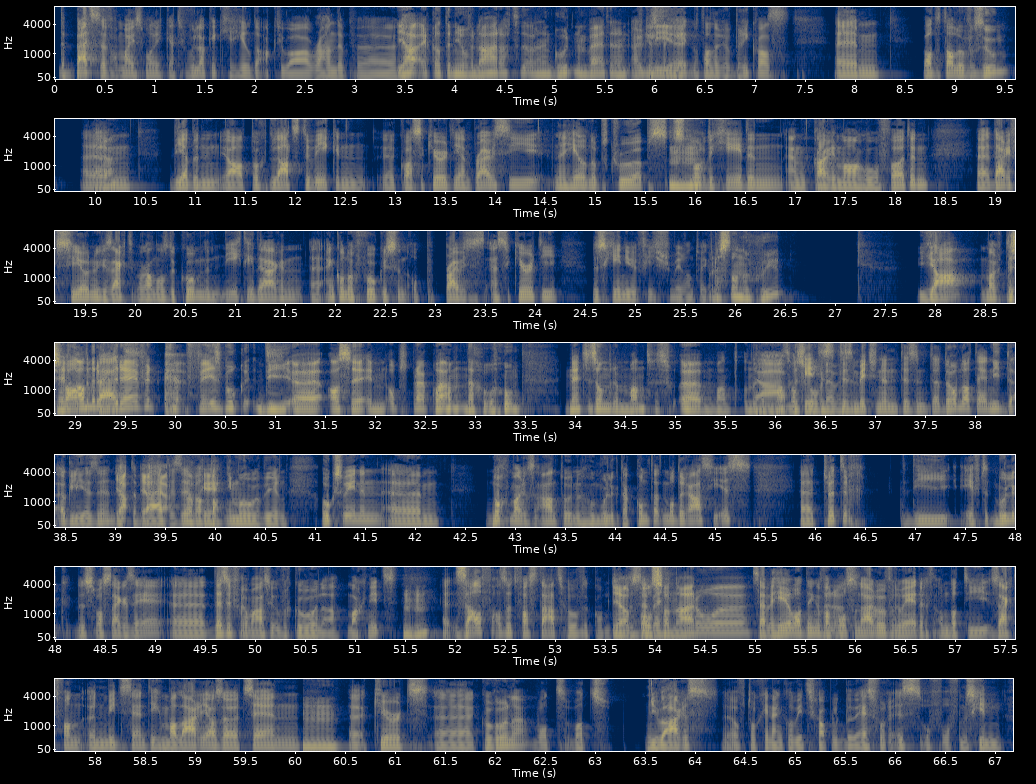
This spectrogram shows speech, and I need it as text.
De bad stuff. Amai, is mooi. Ik heb het gevoel dat ik hier heel de Actua Roundup... Ja, ik had er niet over nagedacht. Een good, een bad en een ugly... eh, vergeten dat dat een rubriek was. Ehm, we hadden het al over Zoom. Ehm, Die hebben ja, toch de laatste weken eh, qua security en privacy een hele hoop screw-ups, Mhm. slordigheden en carrément gewoon fouten. Eh, daar heeft de CEO nu gezegd, we gaan ons de komende 90 dagen eh, enkel nog focussen op privacy en security, dus geen nieuwe features meer Maar ontwikkelen. dat is toch een goeie? Ja, maar het Er zijn andere bad- bedrijven, Facebook, die als ze in opspraak kwamen, dat gewoon netjes onder de mand, eh, mand, onder de mat geschoven het, is, het hebben. is een beetje een, het is een, daarom dat hij niet de ugly is, hè, dat Ja, de bad is, hè, want dat niet mogen gebeuren. Ook Zwenen, ehm, nog maar eens aantonen hoe moeilijk dat contentmoderatie is. Eh, Twitter die heeft het moeilijk, dus wat zeggen zij? Eh, desinformatie over corona mag niet. Mhm. Zelf als het van staatshoofden komt. Ja, Dus ze hebben- Bolsonaro... ze hebben heel wat dingen van. Bolsonaro verwijderd, omdat hij zegt van een medicijn tegen malaria zou het zijn eh, cured corona, wat, wat niet waar is, of toch geen enkel wetenschappelijk bewijs voor is, of, of misschien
